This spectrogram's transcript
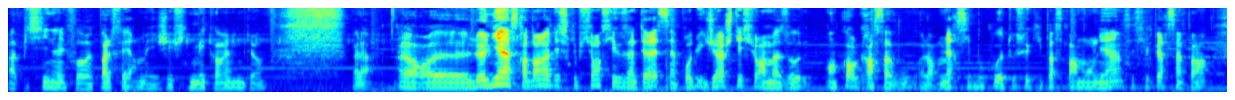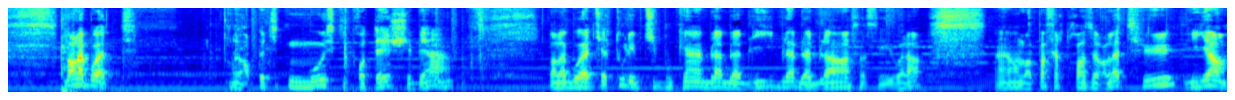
la piscine, hein, il faudrait pas le faire, mais j'ai filmé quand même, tu. Voilà. Alors, euh, le lien sera dans la description si vous intéresse. C'est un produit que j'ai acheté sur Amazon, encore grâce à vous. Alors, merci beaucoup à tous ceux qui passent par mon lien, c'est super sympa. Dans la boîte, alors, petite mousse qui protège, c'est bien. Hein. Dans la boîte, il y a tous les petits bouquins, blablabli, blablabla. Ça, c'est voilà. Hein, on va pas faire 3 heures là-dessus. Il y a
